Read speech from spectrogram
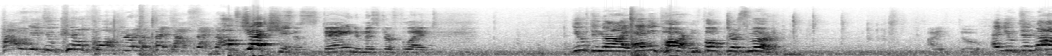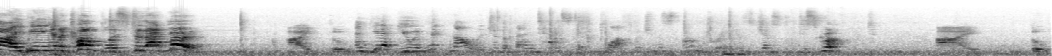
How did you kill Faulkner in the penthouse that night? Objection. Sustained, Mr. Flint. You deny any part in Faulkner's murder. I do. And you deny being an accomplice to that murder. I do. And yet you admit knowledge of the fantastic plot which Miss Andre has just described. I do.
